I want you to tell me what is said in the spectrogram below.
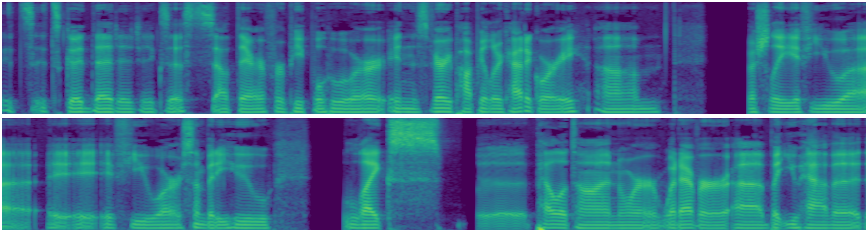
it's it's good that it exists out there for people who are in this very popular category. Um, especially if you uh, if you are somebody who likes uh, Peloton or whatever, uh, but you have a,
